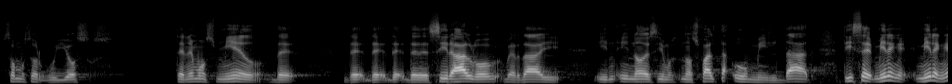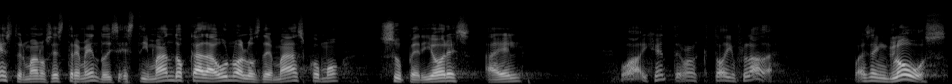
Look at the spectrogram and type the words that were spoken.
Somos orgullosos. Tenemos miedo de, decir algo, ¿verdad? Y, y, no decimos, nos falta humildad. Dice, miren, miren esto, hermanos, es tremendo. Dice, estimando cada uno a los demás como superiores a él. hay gente toda inflada, parecen globos,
